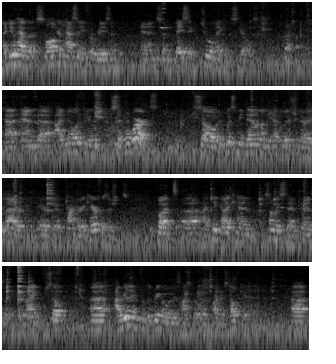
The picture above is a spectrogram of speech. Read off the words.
I do have a small capacity for reason and some basic tool-making skills. Uh, and uh, I know a few simple words. So it puts me down on the evolutionary ladder compared to primary care physicians. But uh, I think I can, to some extent, translate their language. So uh, I really am from the Brigham Women's Hospital and Partners Healthcare. Uh,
